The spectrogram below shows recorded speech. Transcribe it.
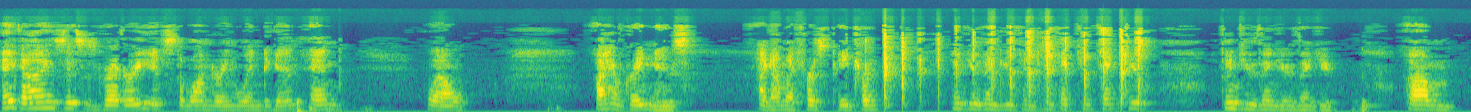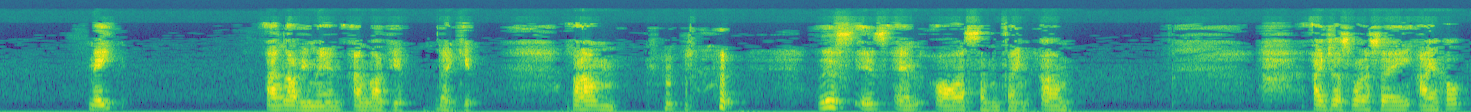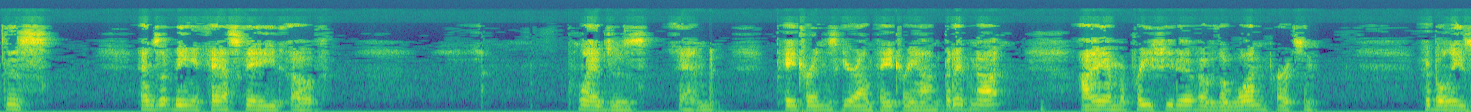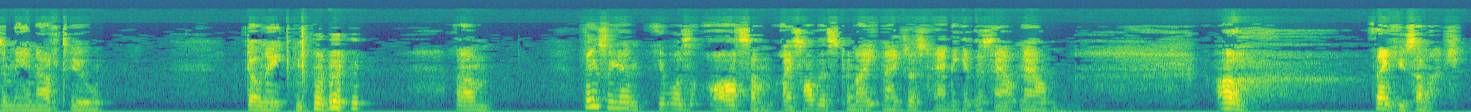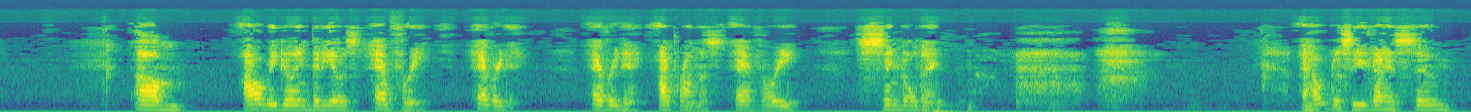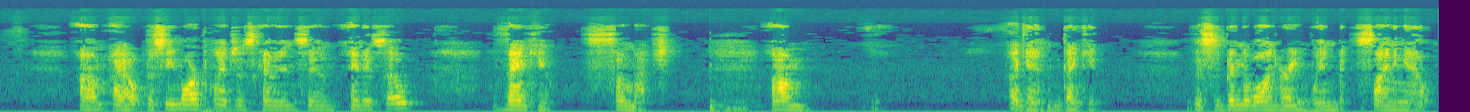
Hey guys, this is Gregory. It's the Wandering Wind again, and well, I have great news. I got my first patron. Thank you, thank you, thank you, thank you, thank you, thank you, thank you, thank you. Um, Nate, I love you, man. I love you. Thank you. Um, this is an awesome thing. Um. I just want to say I hope this ends up being a cascade of pledges and patrons here on Patreon. But if not, I am appreciative of the one person who believes in me enough to donate. um, thanks again. It was awesome. I saw this tonight and I just had to get this out now. Oh. Thank you so much. Um, I'll be doing videos every, every day. Every day. I promise. Every single day. I hope to see you guys soon. Um, I hope to see more pledges come in soon. And if so, thank you so much. Um, again, thank you. This has been the Wandering Wind signing out.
